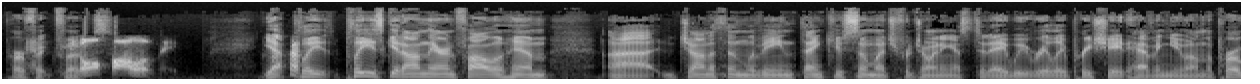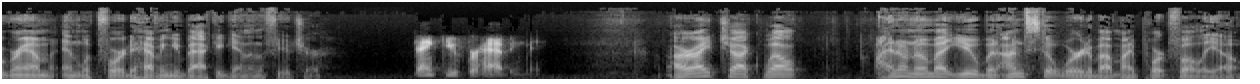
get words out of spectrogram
Perfect, folks. all follow me. yeah, please, please get on there and follow him. Uh, Jonathan Levine, thank you so much for joining us today. We really appreciate having you on the program and look forward to having you back again in the future. Thank you for having me. All right, Chuck. Well, I don't know about you, but I'm still worried about my portfolio.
